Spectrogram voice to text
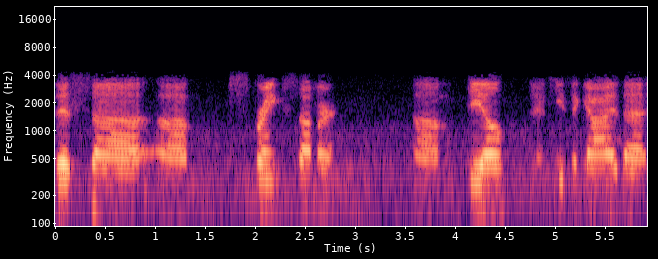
this uh, um, spring summer um, deal, and he's a guy that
